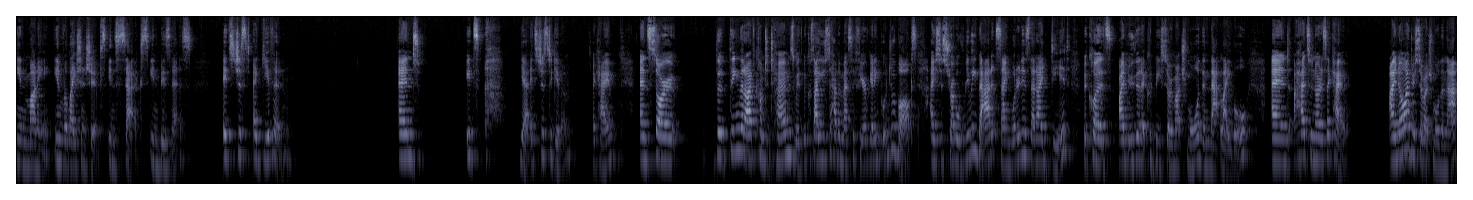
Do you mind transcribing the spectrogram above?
in money, in relationships, in sex, in business. It's just a given. And it's, yeah, it's just a given, okay? And so the thing that I've come to terms with, because I used to have a massive fear of getting put into a box, I used to struggle really bad at saying what it is that I did because I knew that it could be so much more than that label. And I had to notice, okay, I know I do so much more than that.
